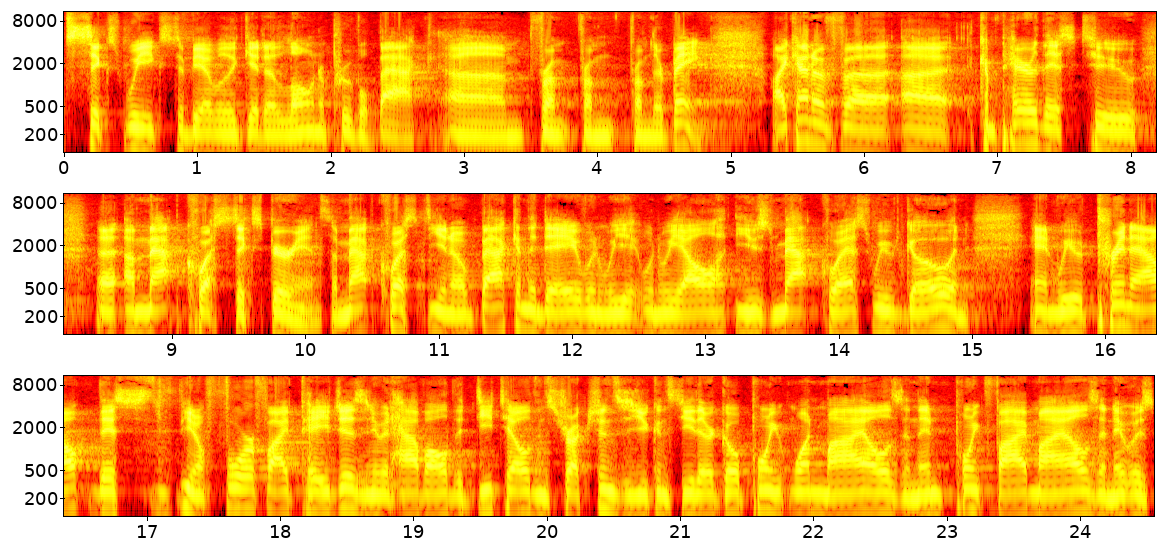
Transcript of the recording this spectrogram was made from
six weeks to be able to get a loan approval back um, from, from, from their bank. I kind of uh, uh, compare this to a, a MapQuest experience. A MapQuest, you know, back in the day when we when we all used MapQuest, we would go and and we would print out this, you know, four or five pages, and it would have all the detailed instructions. As you can see there, go 0.1 miles and then 0.5 miles, and it was,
